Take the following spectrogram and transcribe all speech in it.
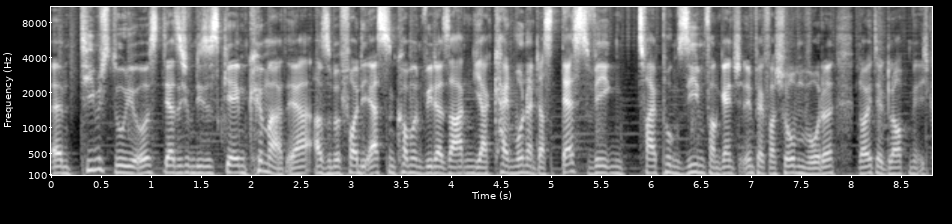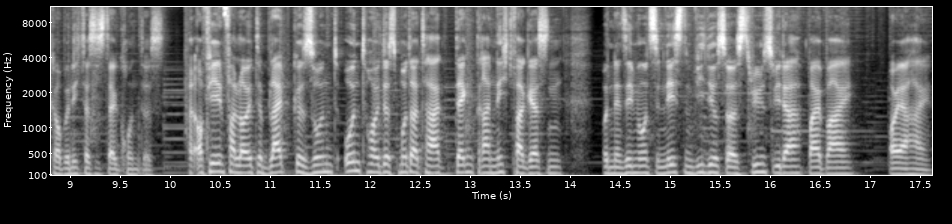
ähm, Teamstudio ist, der sich um dieses Game kümmert. Ja? Also bevor die Ersten kommen und wieder sagen, ja, kein Wunder, dass deswegen 2.7 von Genshin Impact verschoben wurde. Leute, glaubt mir, ich glaube nicht, dass es der Grund ist. Auf jeden Fall, Leute, bleibt gesund und heute ist Muttertag. Denkt dran, nicht vergessen. Und dann sehen wir uns in den nächsten Videos oder Streams wieder. Bye, bye. Euer Hai.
